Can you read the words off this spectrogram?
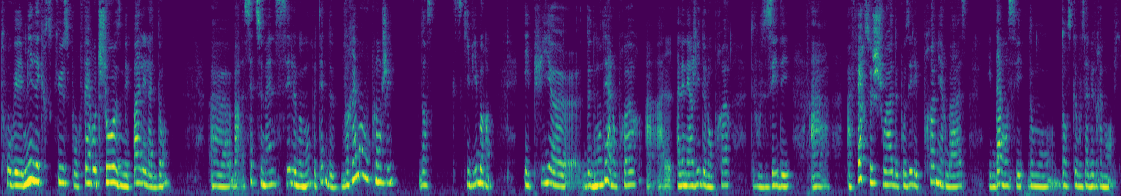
trouver mille excuses pour faire autre chose, mais pas aller là-dedans, euh, bah, cette semaine, c'est le moment peut-être de vraiment vous plonger dans ce qui vibre et puis euh, de demander à l'empereur, à, l'énergie de l'empereur, de vous aider à, faire ce choix, de poser les premières bases et d'avancer dans, ce que vous avez vraiment envie.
